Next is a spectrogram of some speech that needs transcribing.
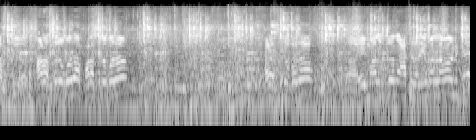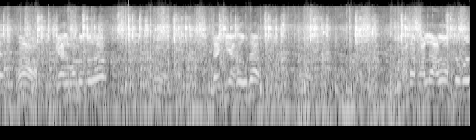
আসছে ভাড়া ছিল করে দাও ভাড়া ছিল করে দাও ভাড়া ছিল করে দাও এই মাল জন্য আসে না? এই মাল নামাও নিচে। হ্যাঁ গ্যাস বন্ধ করে দাও। হ্যাঁ ট্যাঙ্কি একটা উঠা। আটা পারলে আরও আসতে করে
